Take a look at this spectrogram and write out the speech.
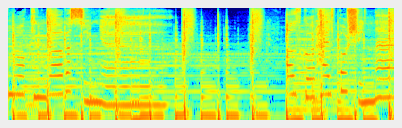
Noen dager synger Alt går helt på skinner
